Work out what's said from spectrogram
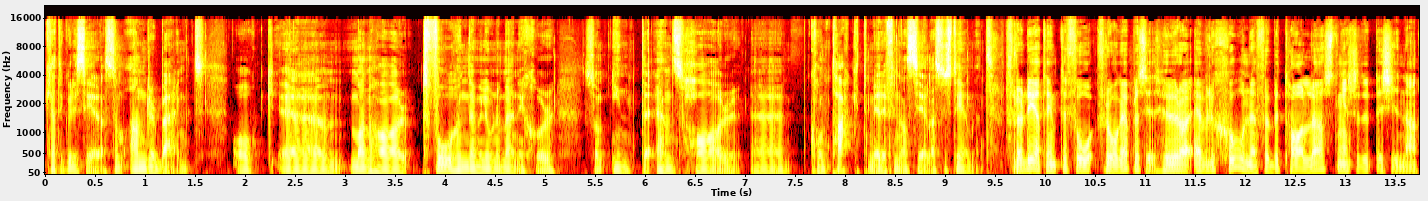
kategoriseras som underbanked och um, man har 200 miljoner människor som inte ens har uh, kontakt med det finansiella systemet. För det jag tänkte få, fråga precis, hur har evolutionen för betallösningar sett ut i Kina?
